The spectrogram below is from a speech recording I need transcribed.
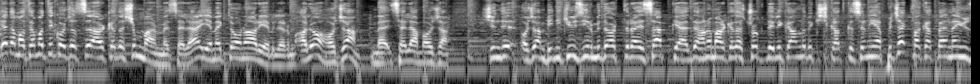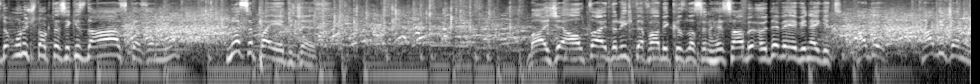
Ya da matematik hocası arkadaşım var mesela. Yemekte onu arayabilirim. Alo hocam. Selam hocam. Şimdi hocam 1224 lira hesap geldi. Hanım arkadaş çok delikanlı bir kişi katkısını yapacak. Fakat benden %13.8 daha az kazanıyor. Nasıl pay edeceğiz? Bayce 6 aydır ilk defa bir kızlasın. Hesabı öde ve evine git. Hadi. Hadi canım.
